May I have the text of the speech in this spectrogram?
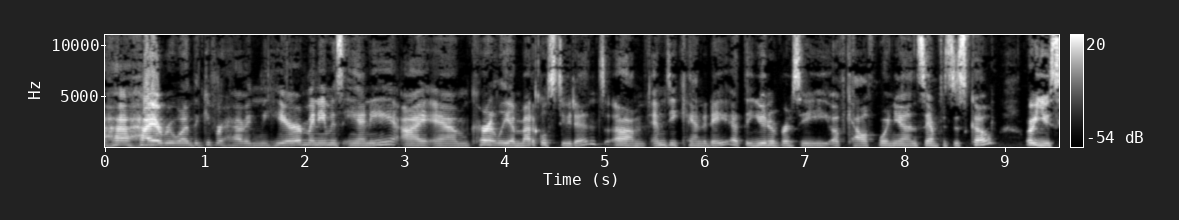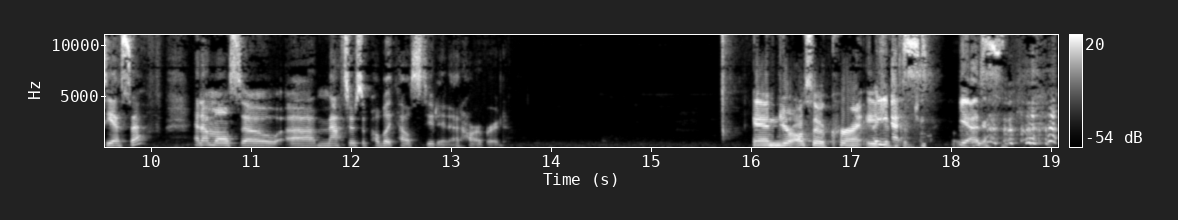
Uh, hi, everyone. Thank you for having me here. My name is Annie. I am currently a medical student, um, MD candidate at the University of California in San Francisco, or UCSF. And I'm also a Master's of Public Health student at Harvard. And you're also a current agent yes. of Yes.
